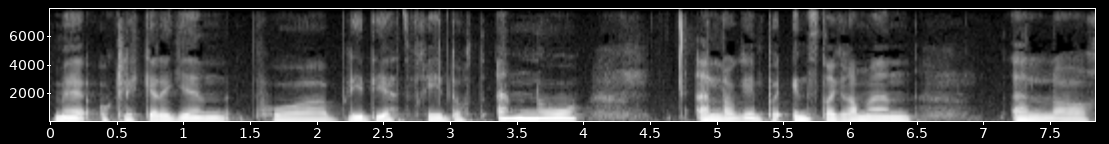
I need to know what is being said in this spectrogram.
med å klikke deg inn på blidiettfri.no, eller logge inn på Instagrammen, eller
